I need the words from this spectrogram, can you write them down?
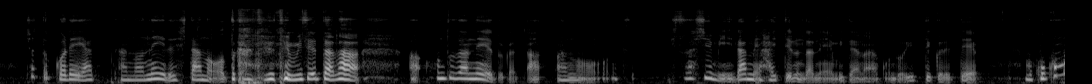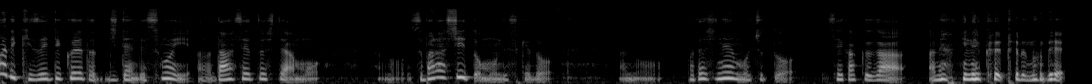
「ちょっとこれやあのネイルしたの?」とかって言って見せたら「あ本当だね」とか「ああの人差し指にラーメン入ってるんだね」みたいなことを言ってくれて。もうここまで気づいてくれた時点ですごいあの男性としてはもうあの素晴らしいと思うんですけどあの私ねもうちょっと性格が姉のひねくれてるので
